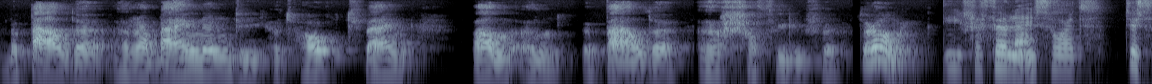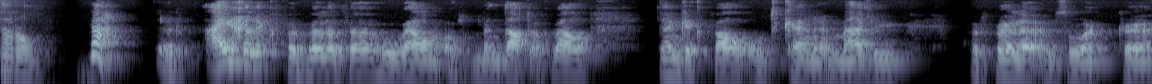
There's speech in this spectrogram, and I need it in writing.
bepaalde rabbijnen die het hoofd zijn van een bepaalde uh, stroming. Die vervullen een soort tussenrol. Ja, eigenlijk vervullen ze, hoewel men dat ook wel, denk ik, wel ontkennen, maar die vervullen een soort uh,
